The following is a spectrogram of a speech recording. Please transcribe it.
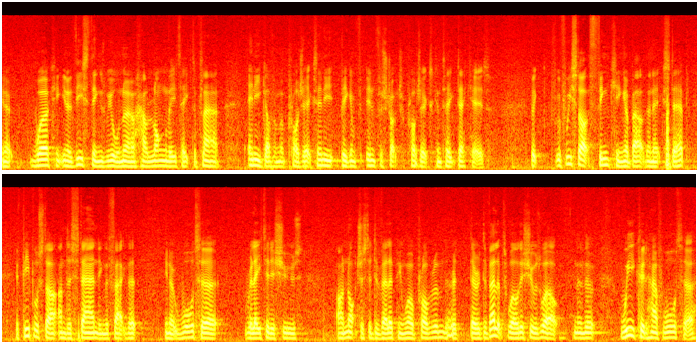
You know, working, you know, these things we all know how long they take to plan. Any government projects, any big inf infrastructure projects can take decades. But if we start thinking about the next step, if people start understanding the fact that you know, water-related issues are not just a developing world problem, they're a, they're a developed world issue as well. That we could have water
